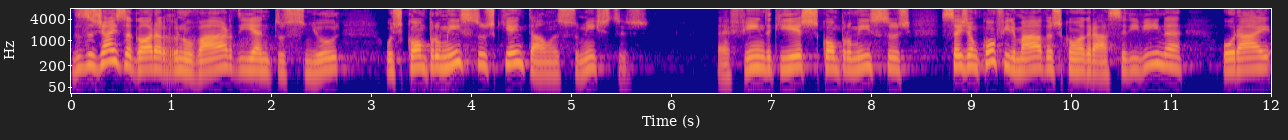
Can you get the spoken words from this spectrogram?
desejais agora renovar diante do Senhor os compromissos que então assumistes, a fim de que estes compromissos sejam confirmados com a graça divina, orai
